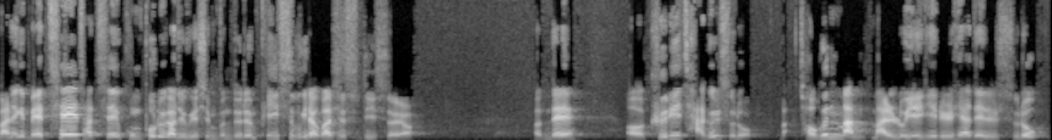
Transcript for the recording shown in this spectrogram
만약에 매체 자체에 공포를 가지고 계신 분들은 페이스북이라고 하실 수도 있어요. 그런데 어, 글이 작을수록 적은 마- 말로 얘기를 해야 될수록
